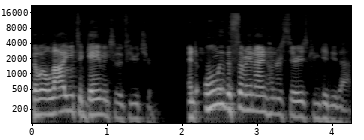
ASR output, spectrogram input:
that will allow you to game into the future. And only the 7900 series can give you that.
